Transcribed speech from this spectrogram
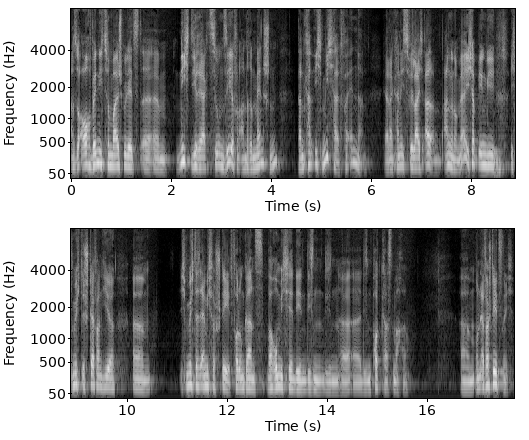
Also auch wenn ich zum Beispiel jetzt äh, ähm, nicht die Reaktion sehe von anderen Menschen, dann kann ich mich halt verändern. Ja, dann kann ich es vielleicht, äh, angenommen, ja, ich habe irgendwie, ich möchte Stefan hier, ähm, ich möchte, dass er mich versteht, voll und ganz, warum ich hier den, diesen, diesen, äh, äh diesen Podcast mache. Ähm, und er versteht es nicht.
